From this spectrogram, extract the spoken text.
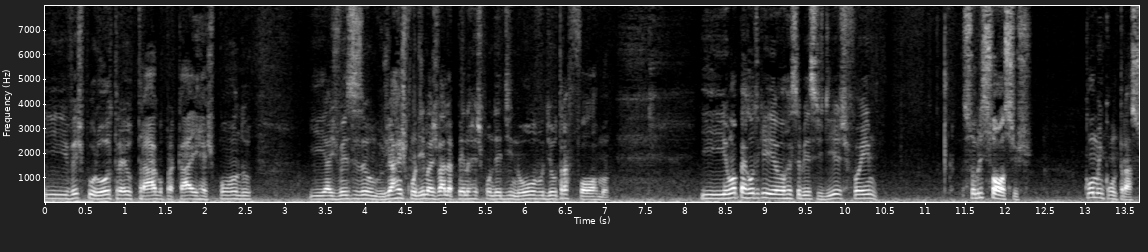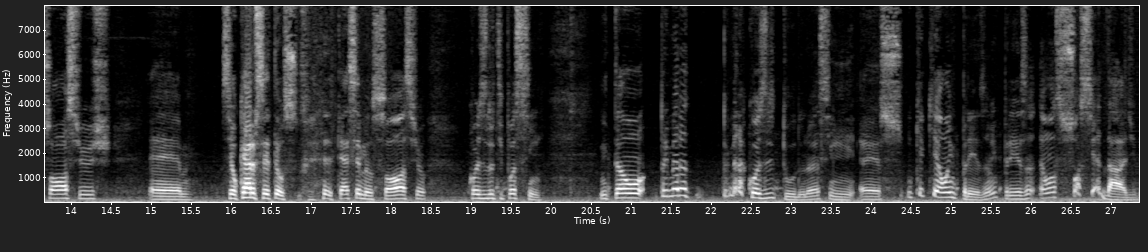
e vez por outra eu trago para cá e respondo. E às vezes eu já respondi, mas vale a pena responder de novo de outra forma. E uma pergunta que eu recebi esses dias foi sobre sócios. Como encontrar sócios? É, se eu quero ser teu, quer ser meu sócio, coisas do tipo assim. Então, primeira primeira coisa de tudo, né? Assim, é, o que é uma empresa? Uma empresa é uma sociedade.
